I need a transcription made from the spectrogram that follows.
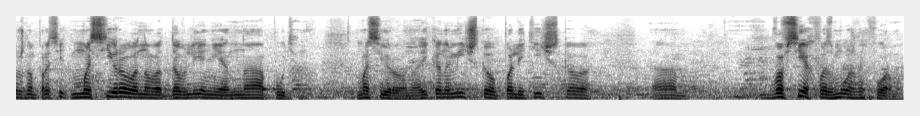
Нужно просить массированного давления на Путина. Массированного, экономического, политического, э, во всех возможных формах.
